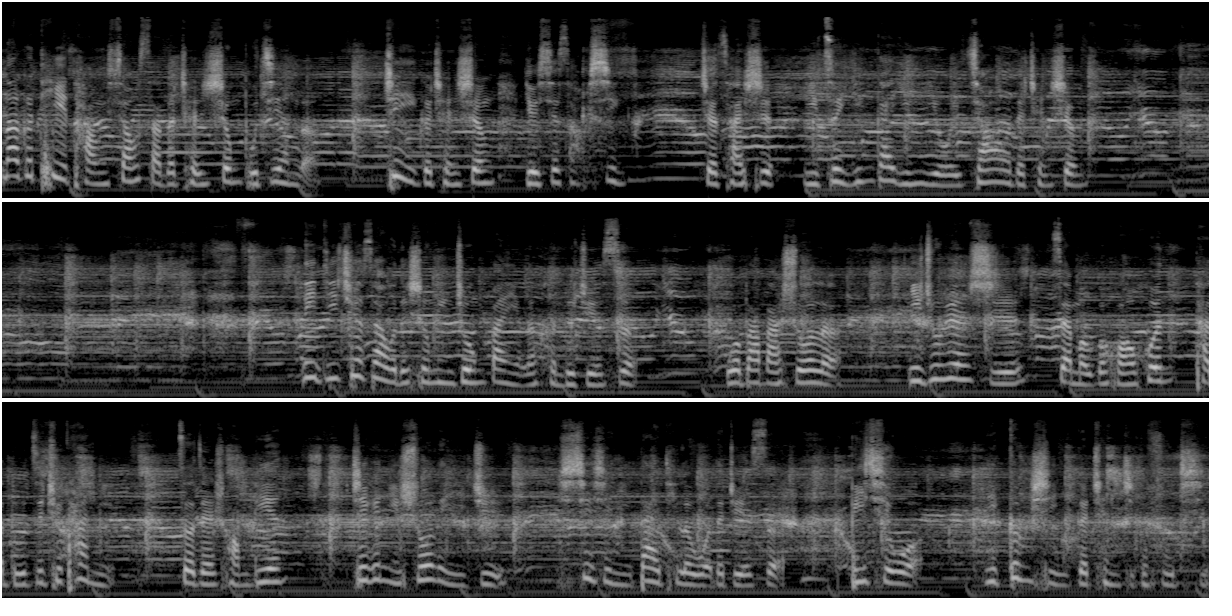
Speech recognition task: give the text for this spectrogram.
那个倜傥潇洒的陈生不见了，这一个陈生有些扫兴，这才是你最应该引以为骄傲的陈生。你的确在我的生命中扮演了很多角色。我爸爸说了，你住院时，在某个黄昏，他独自去看你，坐在床边，只跟你说了一句：“谢谢你代替了我的角色，比起我，你更是一个称职的父亲。”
